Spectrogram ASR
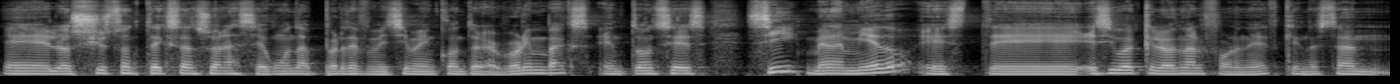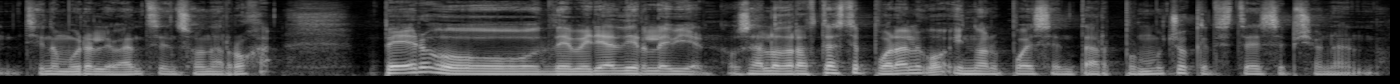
Eh, los Houston Texans son la segunda peor defensiva en contra de running backs. Entonces, sí, me da miedo. Este, es igual que Leonard Fournette, que no están siendo muy relevantes en zona roja, pero debería de irle bien. O sea, lo draftaste por algo y no lo puedes sentar, por mucho que te esté decepcionando.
